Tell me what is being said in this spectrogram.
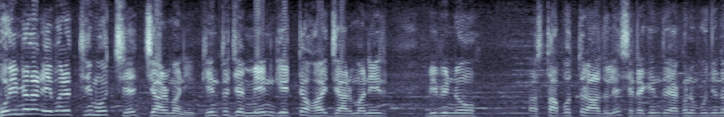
বইমেলার এবারের থিম হচ্ছে জার্মানি। কিন্তু যে মেন গেটটা হয় জার্মানির বিভিন্ন স্থাপত্যের আদলে সেটা কিন্তু এখনও পর্যন্ত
